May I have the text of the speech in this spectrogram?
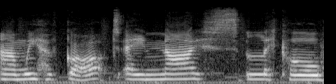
And we have got a nice little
